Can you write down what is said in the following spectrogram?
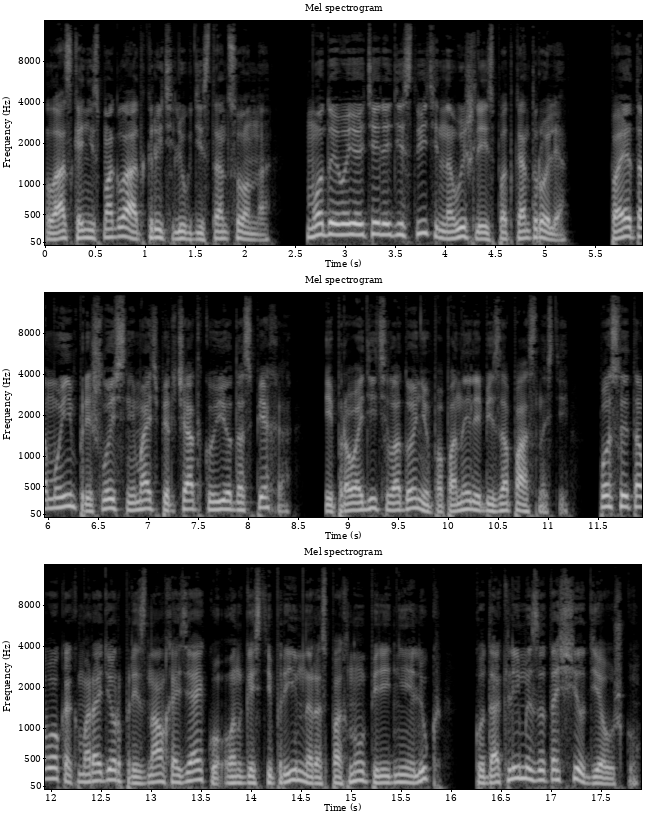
Ласка не смогла открыть люк дистанционно. Моды в ее теле действительно вышли из-под контроля. Поэтому им пришлось снимать перчатку ее доспеха и проводить ладонью по панели безопасности. После того, как мародер признал хозяйку, он гостеприимно распахнул перед ней люк, куда Клим и затащил девушку.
